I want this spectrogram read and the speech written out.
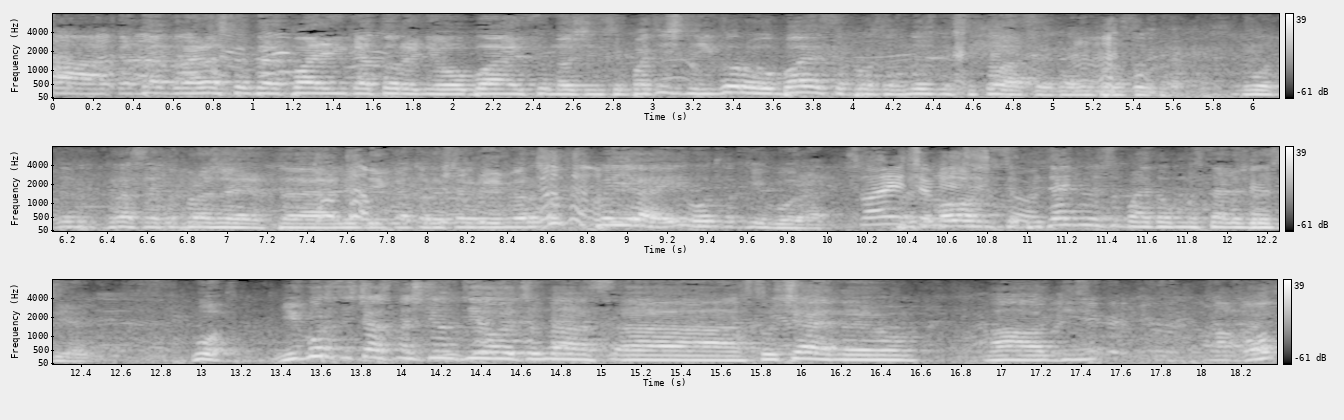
А, когда говорят, что это парень, который не улыбается, но очень симпатичный, Егор улыбается просто в нужных ситуациях, а не просто так. Вот, это как раз отображает э, людей, которые все время ржут, как и я, и вот как Егора. Смотрите, у кто? притягиваются, поэтому мы стали друзьями. Вот, Егор сейчас начнет делать у нас а, случайную... а, гени- а, он,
